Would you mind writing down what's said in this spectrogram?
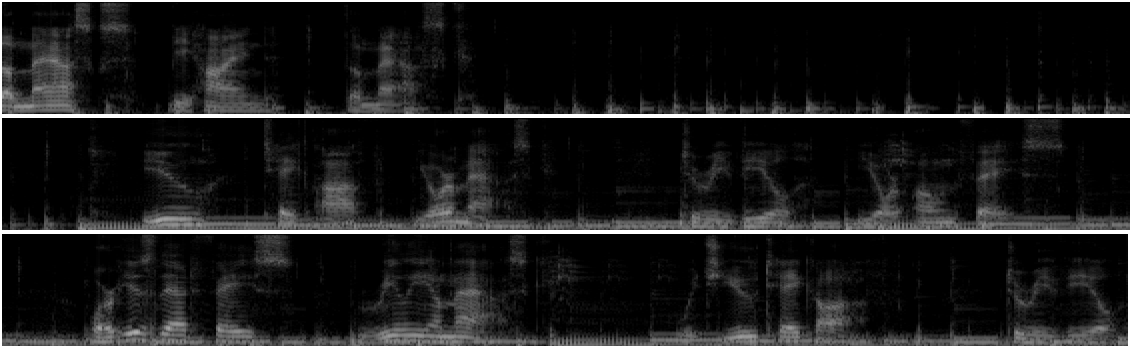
The masks behind the mask. You take off your mask to reveal your own face. Or is that face really a mask which you take off to reveal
